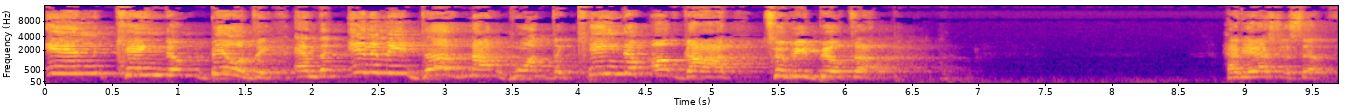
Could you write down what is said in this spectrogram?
in kingdom building. And the enemy does not want the kingdom of God to be built up. Have you asked yourself,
